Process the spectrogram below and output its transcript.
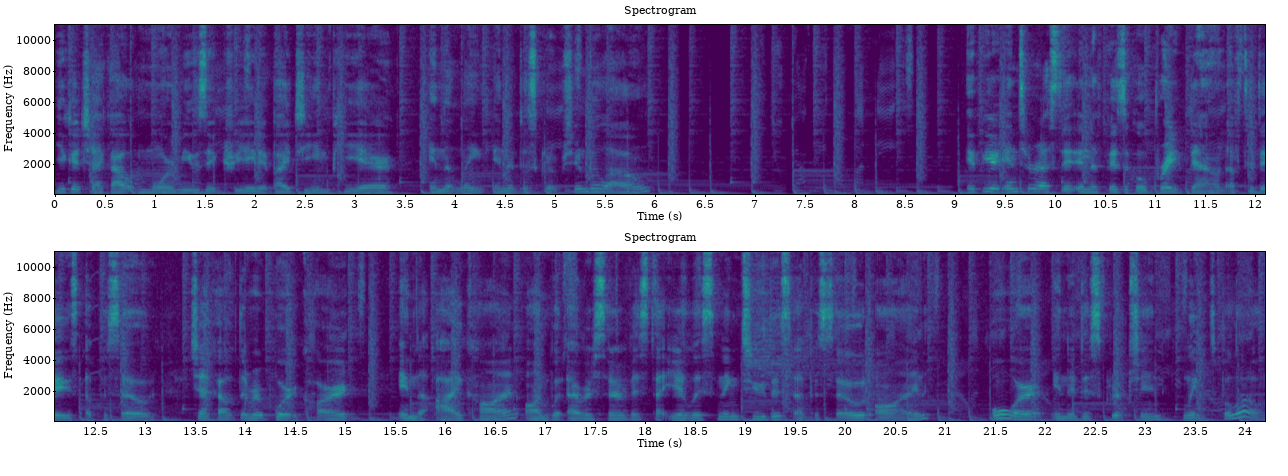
you could check out more music created by Jean Pierre in the link in the description below. If you're interested in the physical breakdown of today's episode, check out the report card in the icon on whatever service that you're listening to this episode on or in the description linked below.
